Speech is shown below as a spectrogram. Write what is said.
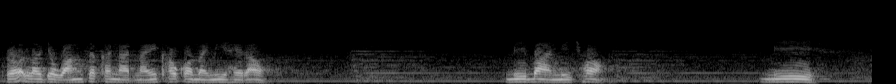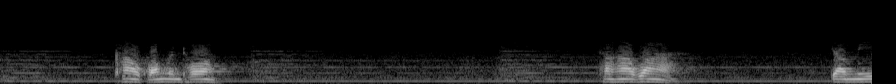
เพราะเราจะหวังสักขนาดไหนเขาก็ไม่มีให้เรา มีบ้านมีช่อง มีข้าวของเงินทอง ถ้าหากว่าจะมี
